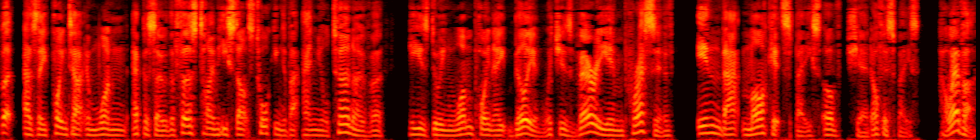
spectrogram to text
But as they point out in one episode, the first time he starts talking about annual turnover, he is doing 1.8 billion, which is very impressive in that market space of shared office space. However,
